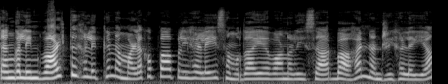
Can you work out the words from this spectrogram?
தங்களின் வாழ்த்துகளுக்கு நம் அழகப்பா பிள்ளைகளை சமுதாய வானொலி சார்பாக நன்றிகள் ஐயா.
